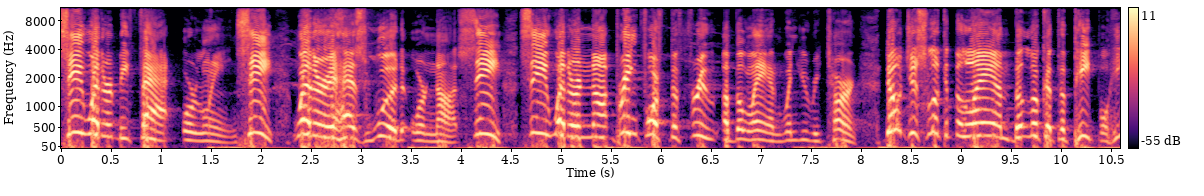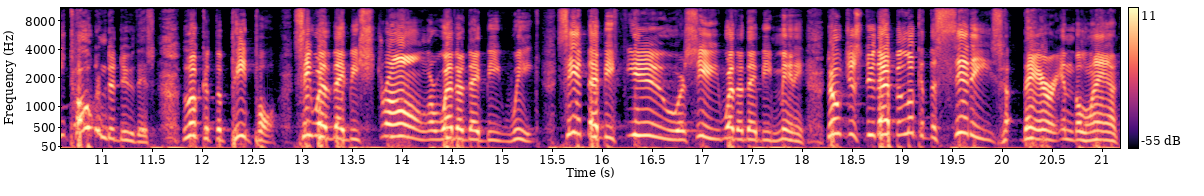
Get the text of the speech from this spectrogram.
See whether it be fat or lean. See whether it has wood or not. See, see whether or not bring forth the fruit of the land when you return. Don't just look at the land, but look at the people. He told him to do this. Look at the people. See whether they be strong or whether they be weak. See if they be few or see whether they be many. Don't just do that, but look at the cities there in the land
